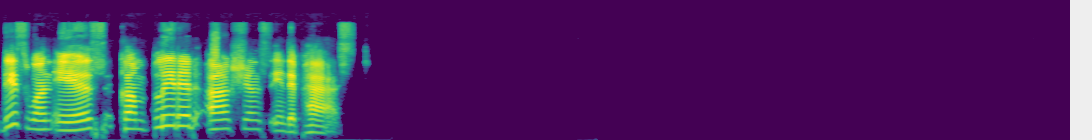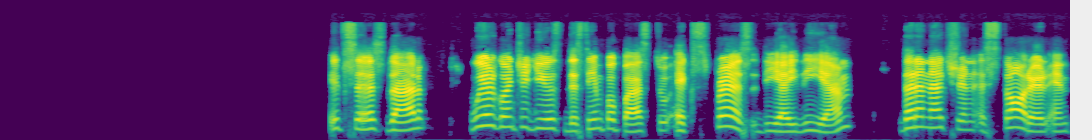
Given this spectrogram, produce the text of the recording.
This one is completed actions in the past. It says that we are going to use the simple past to express the idea that an action started and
